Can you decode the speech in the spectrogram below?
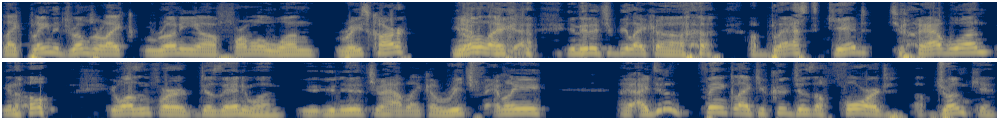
like playing the drums were like running a Formula One race car. You Yeah, know, like yeah. you needed to be like a a blessed kid to have one. You know, it wasn't for just anyone. You you needed to have like a rich family. I, I didn't think like you could just afford a drum kit.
